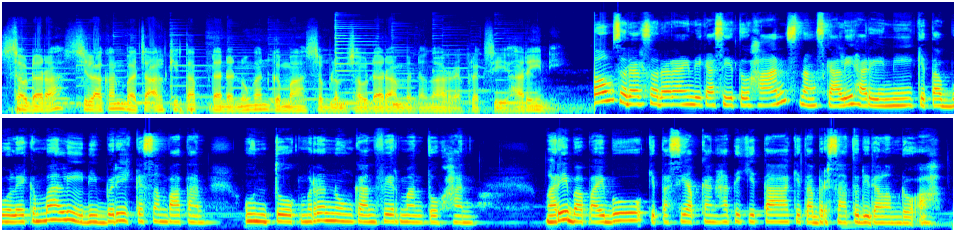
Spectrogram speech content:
Saudara, silakan baca Alkitab dan Renungan Gemah sebelum saudara mendengar refleksi hari ini. Shalom saudara-saudara yang dikasih Tuhan, senang sekali hari ini kita boleh kembali diberi kesempatan untuk merenungkan firman Tuhan. Mari Bapak Ibu kita siapkan hati kita, kita bersatu di dalam doa.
